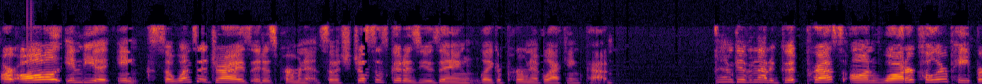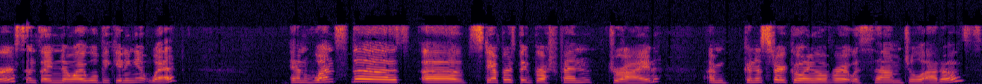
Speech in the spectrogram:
are all India ink. So once it dries, it is permanent. So it's just as good as using like a permanent black ink pad. I'm giving that a good press on watercolor paper since I know I will be getting it wet. And once the uh, Stamper's Big Brush Pen dried, I'm going to start going over it with some gelatos.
